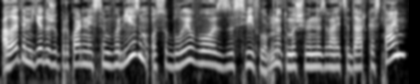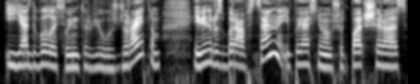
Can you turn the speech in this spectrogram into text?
але там є дуже прикольний символізм, особливо з світлом. Ну тому що він називається Darkest Time. І я дивилася інтерв'ю з Джурайтом, і він розбирав сцени і пояснював, що перший раз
